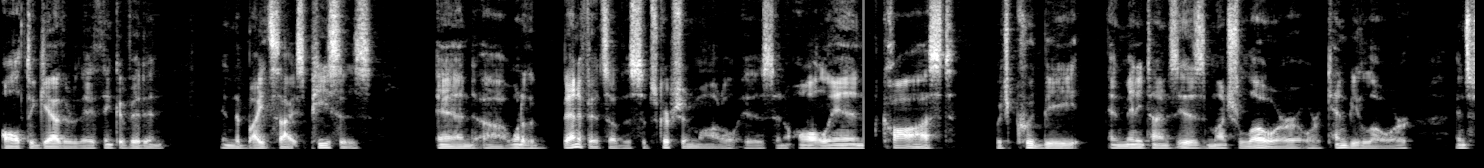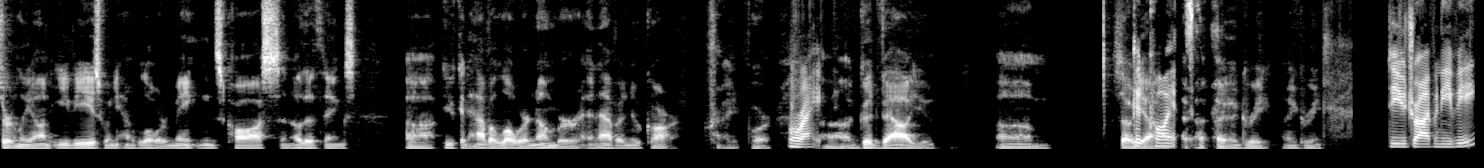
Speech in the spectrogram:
all together, they think of it in, in the bite sized pieces. And uh, one of the benefits of the subscription model is an all in cost which could be and many times is much lower or can be lower. And certainly on EVs, when you have lower maintenance costs and other things, uh, you can have a lower number and have a new car, right? For right. Uh, good value. Um, so good yeah. I, I, agree. I agree. Do you drive an EV?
